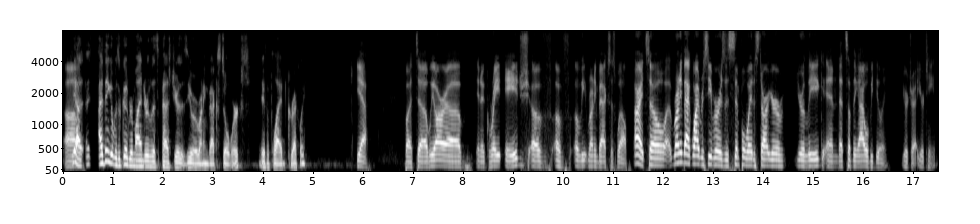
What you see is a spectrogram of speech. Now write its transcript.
Um, yeah, I- I think it was a good reminder this past year that zero running back still works if applied correctly. yeah. But uh, we are uh, in a great age of of elite running backs as well. All right, so uh, running back, wide receiver is a simple way to start your your league, and that's something I will be doing. Your your team.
